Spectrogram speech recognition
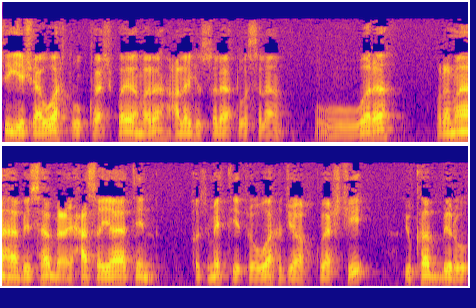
تيجي شاوهت أقوش بيامرة عليه الصلاة والسلام ورا رماها بسبع حصيات أتمتي توه جا قوشتي يكبر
